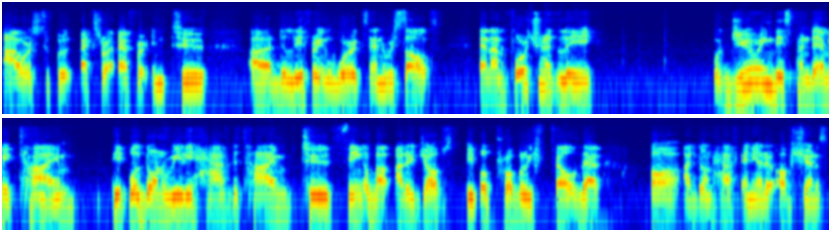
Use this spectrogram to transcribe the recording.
hours, to put extra effort into uh, delivering works and results. And unfortunately, during this pandemic time, people don't really have the time to think about other jobs. People probably felt that, oh, I don't have any other options.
